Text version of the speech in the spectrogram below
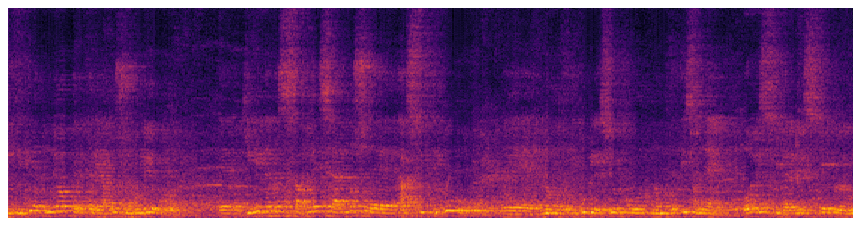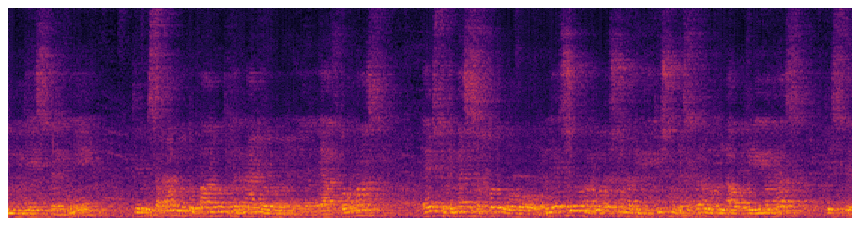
η θητεία του νέου Περιφερειακού Συμβουλίου ε, κινείται μέσα στα πλαίσια ενός ε, ασφυκτικού ε, νομοθετικού πλαισίου που νομοθετήσανε όλες τις κυβερνήσεις και οι προηγούμενοι και οι σημερινοί. Και εμείς θα κάνουμε το πάνω ότι περνάει τον ε, εαυτό μας, έστω και μέσα σε αυτό το πλαίσιο, να μπορέσουμε να διεκδικήσουμε τα συμφέροντα του λαού κλείνοντας. Και στη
